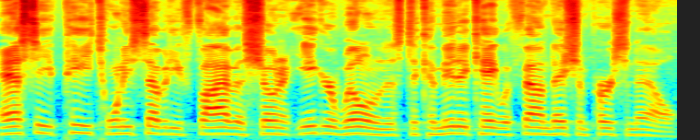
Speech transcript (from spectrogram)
SCP-2075 has shown an eager willingness to communicate with Foundation personnel.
